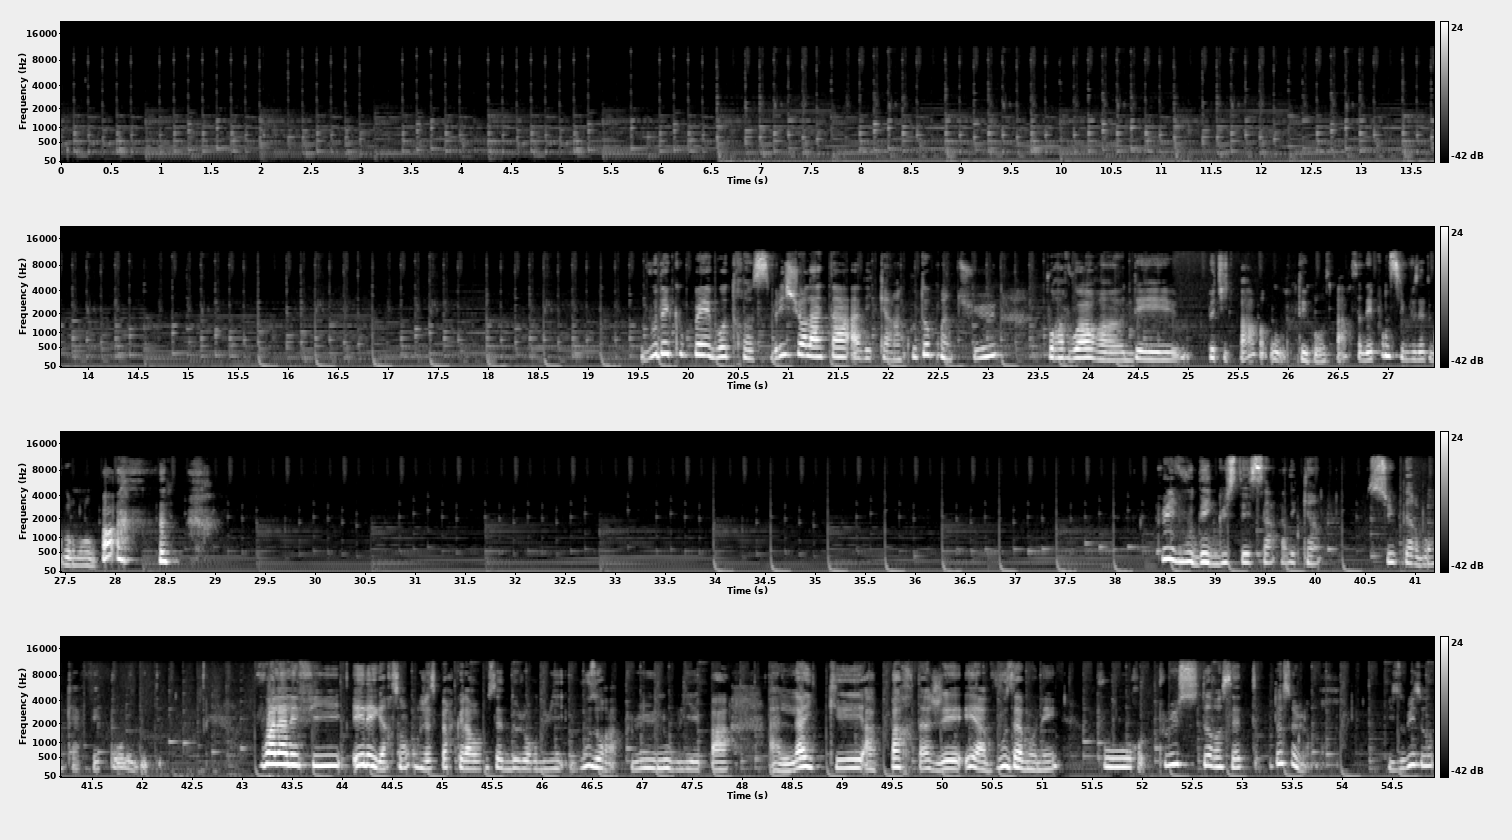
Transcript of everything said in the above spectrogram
Vous découpez votre sbriciolata avec un couteau pointu pour avoir euh, des petites parts ou des grosses parts, ça dépend si vous êtes gourmand ou pas. Puis vous dégustez ça avec un super bon café pour le goûter. Voilà les filles et les garçons, j'espère que la recette d'aujourd'hui vous aura plu. N'oubliez pas à liker, à partager et à vous abonner pour plus de recettes de ce genre. Bisous bisous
